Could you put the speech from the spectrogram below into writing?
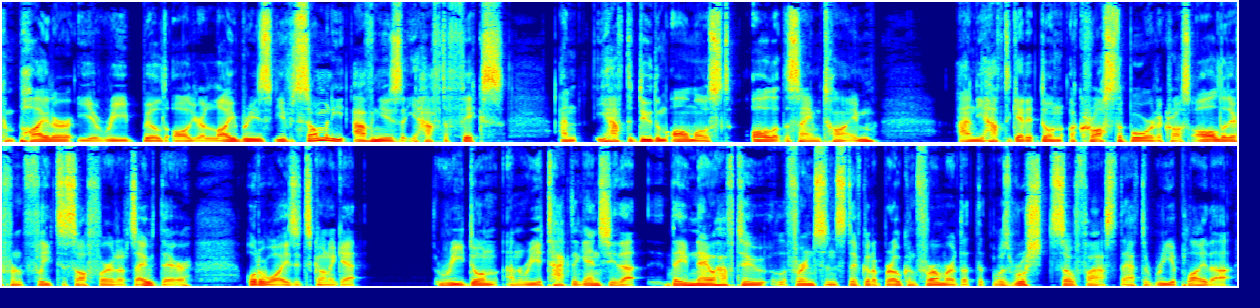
compiler, you rebuild all your libraries. You have so many avenues that you have to fix and you have to do them almost all at the same time. And you have to get it done across the board, across all the different fleets of software that's out there. Otherwise, it's going to get redone and reattacked against you that they now have to, for instance, they've got a broken firmware that, that was rushed so fast, they have to reapply that.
